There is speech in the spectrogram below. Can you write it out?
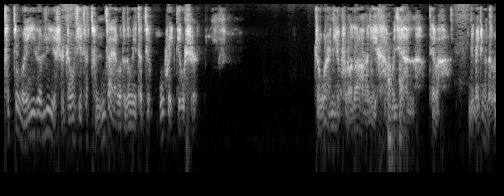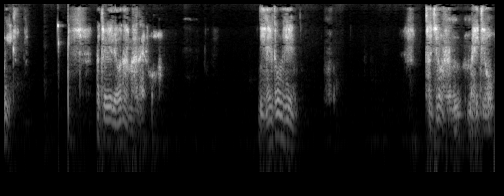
它作为一个历史周期，它存在过的东西，它就不会丢失。只不过是你捕捉到了，你看不见了，对吧？你没这个能力。那对于刘大妈来说，你那东西，他就是没丢。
